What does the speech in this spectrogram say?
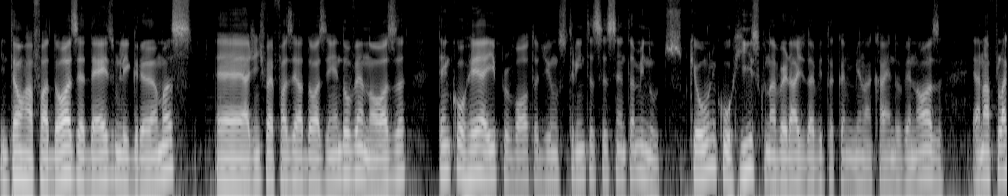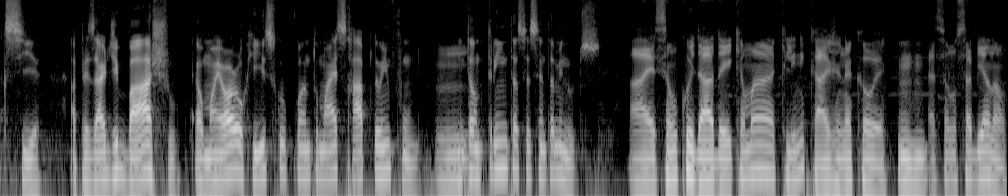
Então, Rafa, a dose é 10 miligramas. É, a gente vai fazer a dose endovenosa. Tem que correr aí por volta de uns 30 a 60 minutos. Porque o único risco, na verdade, da vitamina K endovenosa é a anaflaxia. Apesar de baixo, é o maior o risco quanto mais rápido eu infundo. Hum. Então, 30 a 60 minutos. Ah, esse é um cuidado aí que é uma clinicagem, né, Cauê? Uhum. Essa eu não sabia, não.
